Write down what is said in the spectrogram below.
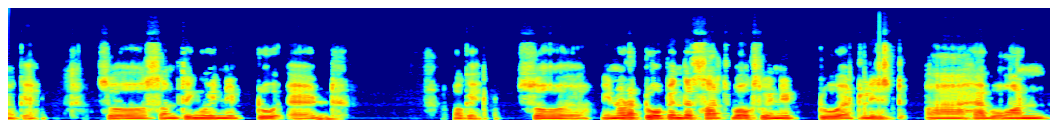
okay so something we need to add. Okay. So in order to open the search box we need to at least uh, have one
